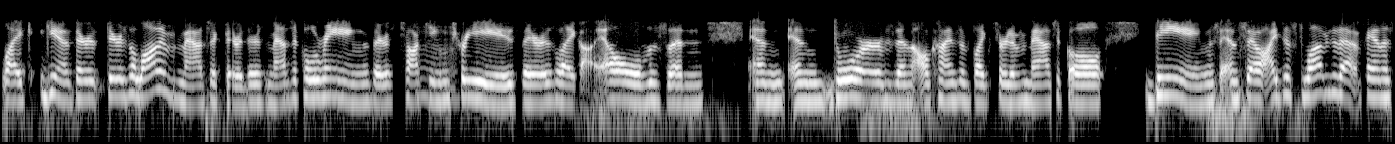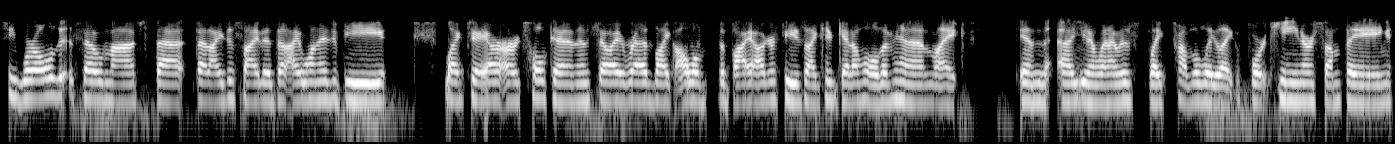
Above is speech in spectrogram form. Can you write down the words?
like you know, there there's a lot of magic there. There's magical rings. There's talking mm. trees. There's like elves and and and dwarves and all kinds of like sort of magical beings. And so i just loved that fantasy world so much that that i decided that i wanted to be like J.R.R. Tolkien, and so I read like all of the biographies I could get a hold of him, like in uh, you know when I was like probably like 14 or something,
